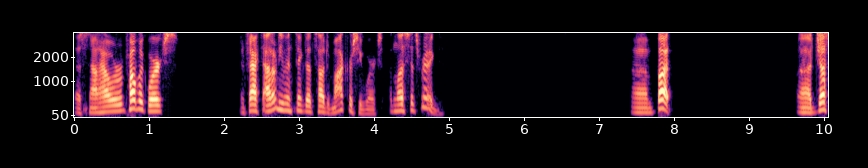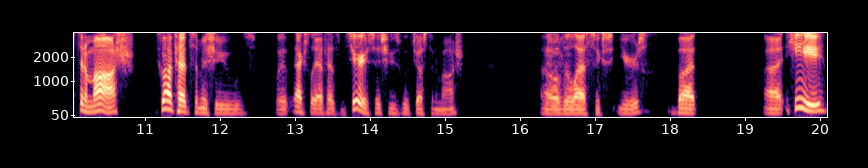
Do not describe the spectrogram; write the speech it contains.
that's not how a republic works. In fact, I don't even think that's how democracy works, unless it's rigged. Um, but uh, Justin Amash, who I've had some issues with, actually, I've had some serious issues with Justin Amash uh, over the last six years, but uh, he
